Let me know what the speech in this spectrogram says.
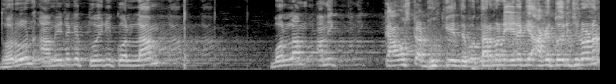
ধরুন আমি এটাকে তৈরি করলাম, বললাম আমি কাগজটা ঢুকিয়ে দেব, তার মানে এটাকে আগে তৈরি ছিল না?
